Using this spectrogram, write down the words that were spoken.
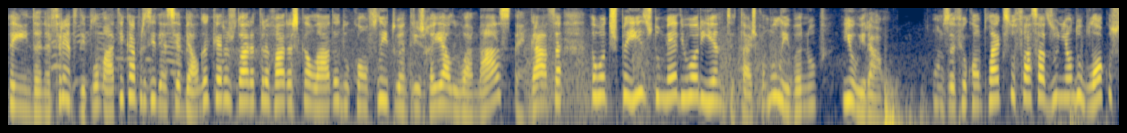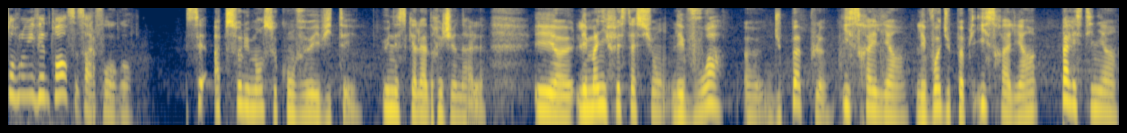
Ainda na frente diplomática, a presidência belga quer ajudar a travar a escalada do conflito entre Israel e o Hamas, em Gaza, a outros países do Médio Oriente, tais como o Líbano e o Irão. Um desafio complexo face à desunião do bloco sobre um eventual cessar-fogo. C'est absolument ce qu'on veut éviter, une escalade régionale. Et euh, les manifestations, les voix euh, du peuple israélien, les voix du peuple israélien, palestinien,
